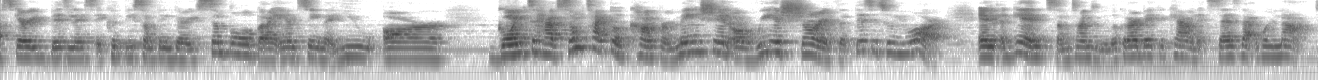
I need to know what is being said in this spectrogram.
scary business. It could be something very simple, but I am seeing that you are going to have some type of confirmation or reassurance that this is who you are. And again, sometimes we look at our bank account and it says that we're not.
